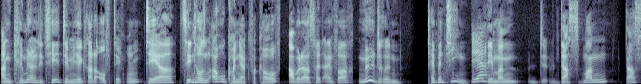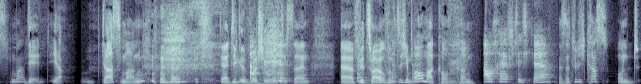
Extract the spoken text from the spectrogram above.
an Kriminalität, den wir hier gerade aufdecken, der 10.000 Euro Cognac verkauft, aber da ist halt einfach Müll drin. Terpentin. Ja. Den man, das man, das man, der, ja, das man, der Artikel wird schon richtig sein, äh, für 2,50 Euro im Baumarkt kaufen kann. Auch heftig, gell? Das ist natürlich krass. Und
